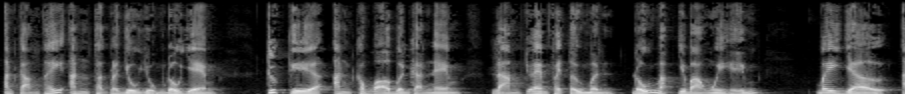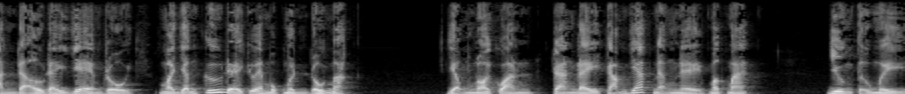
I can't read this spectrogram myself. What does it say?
anh cảm thấy anh thật là vô dụng đối với em. Trước kia anh không có ở bên cạnh em, làm cho em phải tự mình đối mặt với bao nguy hiểm. Bây giờ anh đã ở đây với em rồi, mà vẫn cứ để cho em một mình đối mặt. Giọng nói của anh tràn đầy cảm giác nặng nề mất mát. Dương Tử Mi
